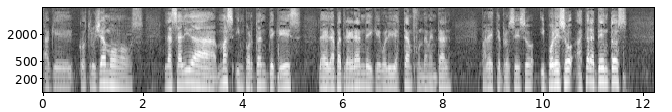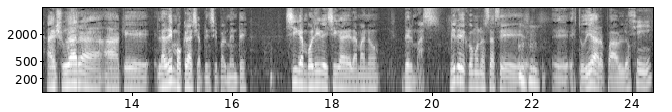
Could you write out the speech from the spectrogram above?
a que construyamos la salida más importante que es la de la patria grande y que Bolivia es tan fundamental para este proceso y por eso a estar atentos a ayudar a, a que la democracia principalmente siga en Bolivia y siga de la mano del MAS. Mire cómo nos hace eh, estudiar, Pablo, Sí.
